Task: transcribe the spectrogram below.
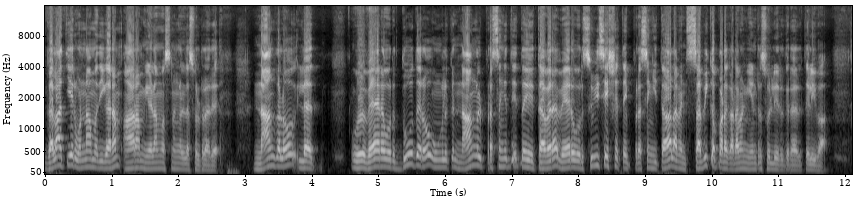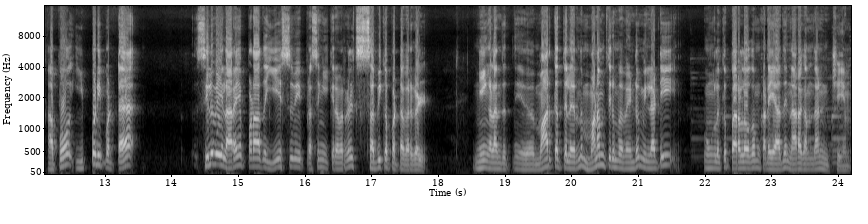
கலாத்தியர் ஒன்றாம் அதிகாரம் ஆறாம் ஏழாம் வசனங்களில் சொல்கிறாரு நாங்களோ இல்லை வேற ஒரு தூதரோ உங்களுக்கு நாங்கள் பிரசங்கித்ததை தவிர வேற ஒரு சுவிசேஷத்தை பிரசங்கித்தால் அவன் சபிக்கப்பட கடவன் என்று சொல்லியிருக்கிறார் தெளிவாக அப்போது இப்படிப்பட்ட சிலுவையில் அறையப்படாத இயேசுவை பிரசங்கிக்கிறவர்கள் சபிக்கப்பட்டவர்கள். நீங்கள் அந்த மார்க்கத்திலிருந்து மனம் திரும்ப வேண்டும். இல்லாட்டி உங்களுக்கு பரலோகம் கிடையாது. நரகம்தான் நிச்சயம்.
